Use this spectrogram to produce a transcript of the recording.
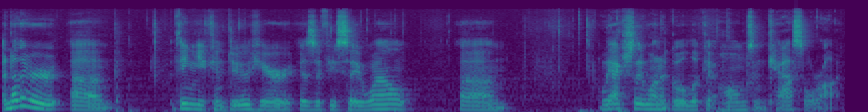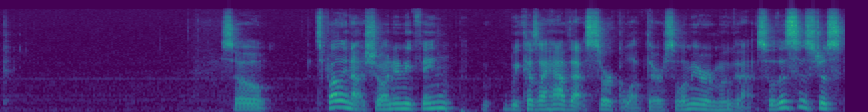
Another um, thing you can do here is if you say, well, um, we actually want to go look at homes in Castle Rock. So it's probably not showing anything because I have that circle up there. So let me remove that. So this is just,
